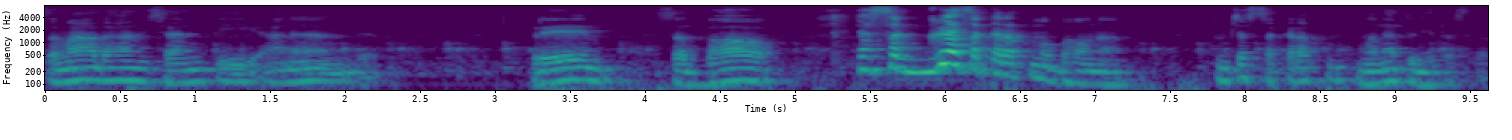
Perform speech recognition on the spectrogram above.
समाधान शांती आनंद प्रेम सद्भाव ह्या सगळ्या सकारात्मक भावना तुमच्या सकारात्मक मनातून येत असतात.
